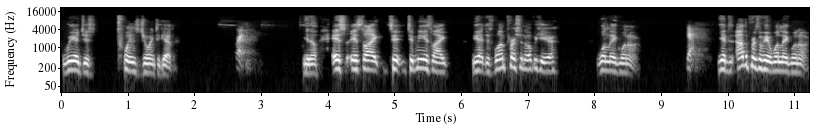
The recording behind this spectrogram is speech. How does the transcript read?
we are just twins joined together. Right. You know, it's it's like to to me, it's like you had this one person over here, one leg, one arm. Yeah. You had this other person over here, one leg, one arm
